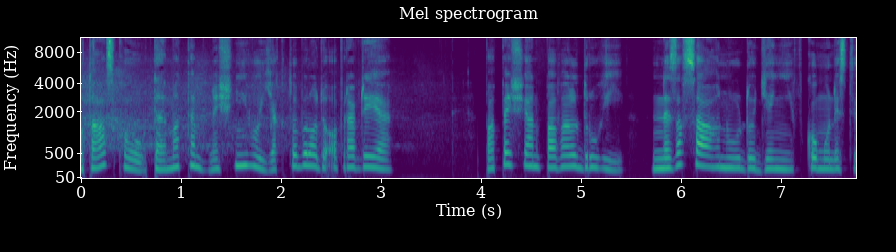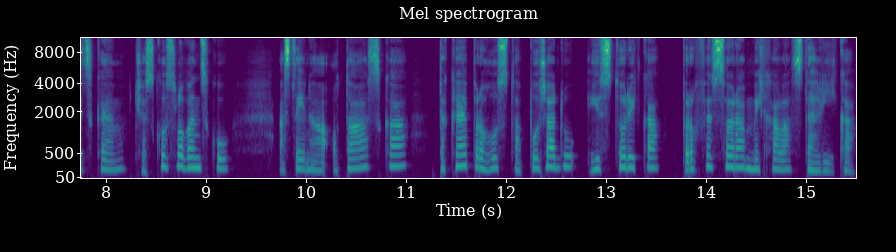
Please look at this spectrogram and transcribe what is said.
Otázkou, tématem dnešního, jak to bylo doopravdy je. Papež Jan Pavel II. nezasáhnul do dění v komunistickém Československu a stejná otázka také pro hosta pořadu, historika profesora Michala Stehlíka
